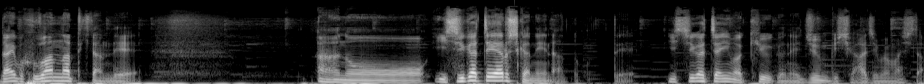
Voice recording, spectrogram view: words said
だいぶ不安になってきたんで、あのー石ガチャやるしかねえなと石ガチャ今急遽ね、準備し始めました。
